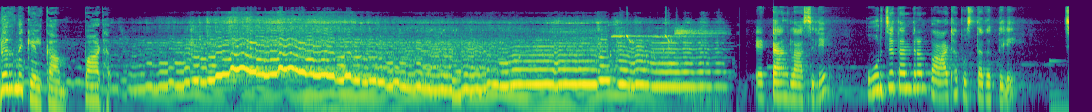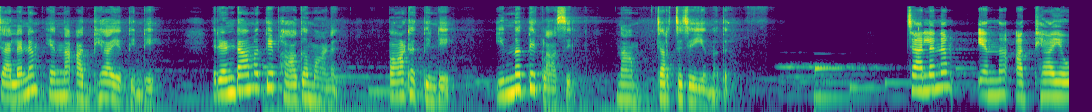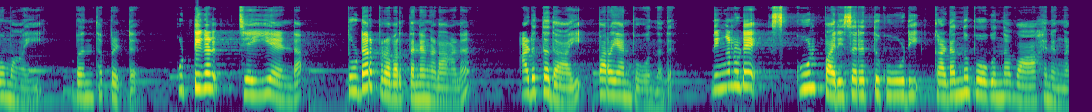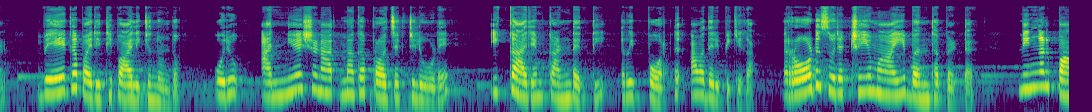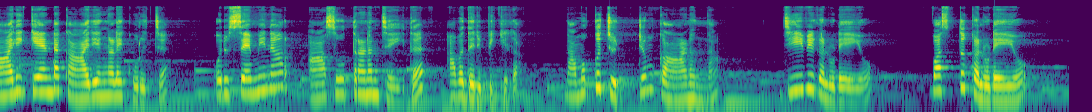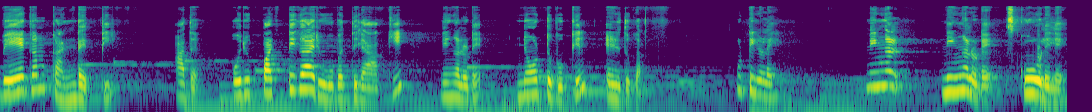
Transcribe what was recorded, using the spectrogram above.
തുടർന്ന് കേൾക്കാം പാഠം. എട്ടാം ക്ലാസ്സിലെ ഊർജതന്ത്രം പാഠപുസ്തകത്തിലെ ചലനം എന്ന അധ്യായത്തിന്റെ രണ്ടാമത്തെ ഭാഗമാണ് പാഠത്തിന്റെ ഇന്നത്തെ ക്ലാസ്സിൽ നാം ചർച്ച ചെയ്യുന്നത്. ചലനം എന്ന അധ്യായവുമായി ബന്ധപ്പെട്ട് കുട്ടികൾ ചെയ്യേണ്ട തുടർ പ്രവർത്തനങ്ങളാണ് അടുത്തതായി പറയാൻ പോകുന്നത്. നിങ്ങളുടെ സ്കൂൾ പരിസരത്തു കൂടി കടന്നു പോകുന്ന വാഹനങ്ങൾ വേഗപരിധി പാലിക്കുന്നുണ്ടോ? ഒരു അന്വേഷണാത്മക പ്രോജക്റ്റിലൂടെ ഇക്കാര്യം കണ്ടെത്തി റിപ്പോർട്ട് അവതരിപ്പിക്കുക. റോഡ് സുരക്ഷയുമായി ബന്ധപ്പെട്ട് നിങ്ങൾ പാലിക്കേണ്ട കാര്യങ്ങളെക്കുറിച്ച് ഒരു സെമിനാർ ആസൂത്രണം ചെയ്ത് അവതരിപ്പിക്കുക. നമുക്ക് ചുറ്റും കാണുന്ന ജീവികളുടെയോ വസ്തുക്കളുടെയോ വേഗം കണ്ടെത്തി അത് ഒരു പട്ടിക രൂപത്തിലാക്കി നിങ്ങളുടെ നോട്ട്ബുക്കിൽ എഴുതുക. കുട്ടികളെ നിങ്ങൾ നിങ്ങളുടെ സ്കൂളിലെ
